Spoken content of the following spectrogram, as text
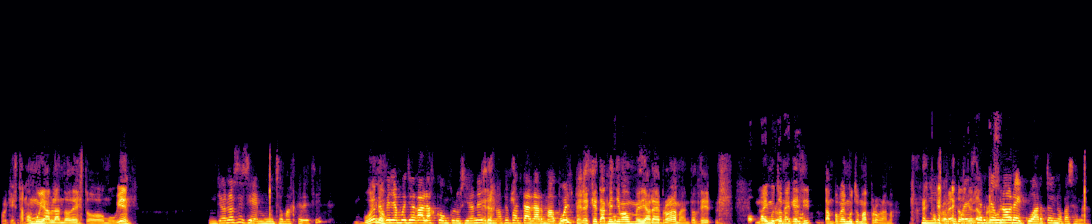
Porque estamos muy hablando de esto muy bien. Yo no sé si hay mucho más que decir. Bueno, Creo que ya hemos llegado a las conclusiones Pero- y no hace falta dar más vueltas. pero es que también llevamos media hora de programa, entonces O- no hay mucho más que decir, tampoco hay mucho más programa. Sí, os porque prometo puede que la ser de una hora y cuarto y no pasa nada.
